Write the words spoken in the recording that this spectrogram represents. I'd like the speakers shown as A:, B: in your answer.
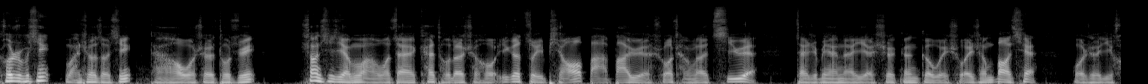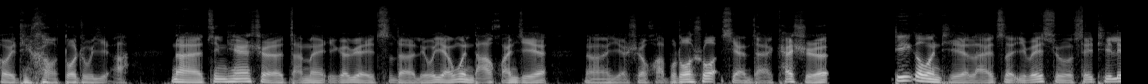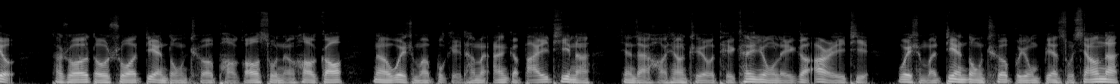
A: 口齿不清，玩车走心。大家好，我是杜军。上期节目啊，我在开头的时候一个嘴瓢把八月说成了七月，在这边呢也是跟各位说一声抱歉，我这以后一定要多注意啊。那今天是咱们一个月一次的留言问答环节，那也是话不多说，现在开始。第一个问题来自 Evisu CT 六，他说都说电动车跑高速能耗高，那为什么不给他们安个八 AT 呢？现在好像只有 Taycan 用了一个二 AT，为什么电动车不用变速箱呢？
